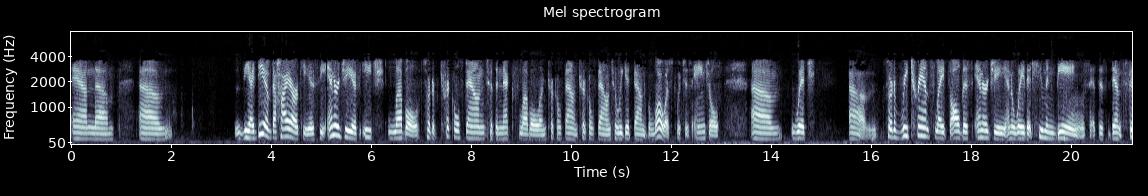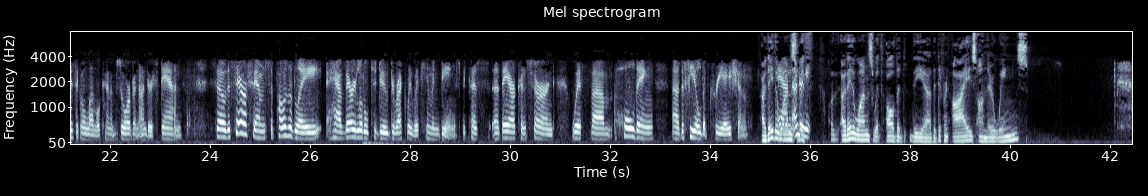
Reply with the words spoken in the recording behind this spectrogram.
And um, um, the idea of the hierarchy is the energy of each level sort of trickles down to the next level and trickles down, trickles down until we get down to the lowest, which is angels, um, which um, sort of retranslates all this energy in a way that human beings at this dense physical level can absorb and understand. So the seraphim supposedly have very little to do directly with human beings because uh, they are concerned with um, holding uh, the field of creation. Are they the And ones underneath- with? Are they the ones with all the the uh, the different eyes on their wings?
